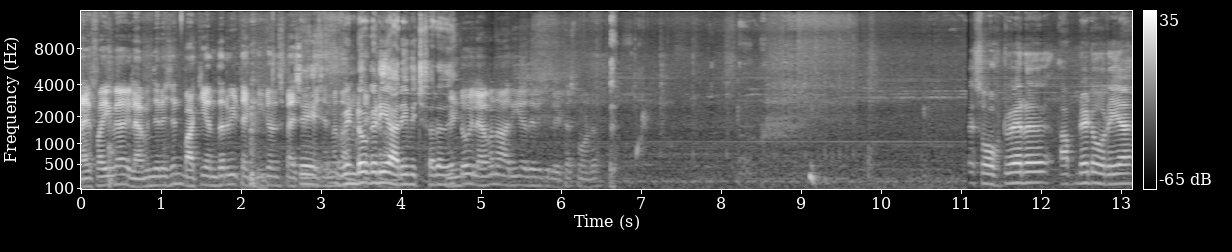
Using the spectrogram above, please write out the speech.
i5 ਹੈ 11 ਜਨਰੇਸ਼ਨ ਬਾਕੀ ਅੰਦਰ ਵੀ ਟੈਕਨੀਕਲ ਸਪੈਸੀਫਿਕੇਸ਼ਨ ਮੈਂ ਵਿੰਡੋ ਕਿਹੜੀ ਆ ਰਹੀ ਵਿੱਚ ਸਰ ਇਹਦੇ? ਵਿੰਡੋ 11 ਆ ਰਹੀ ਹੈ ਇਹਦੇ ਵਿੱਚ ਲੇਟੈਸਟ ਮਾਡਲ ਸੌਫਟਵੇਅਰ ਅਪਡੇਟ ਹੋ ਰਹੇ ਆ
